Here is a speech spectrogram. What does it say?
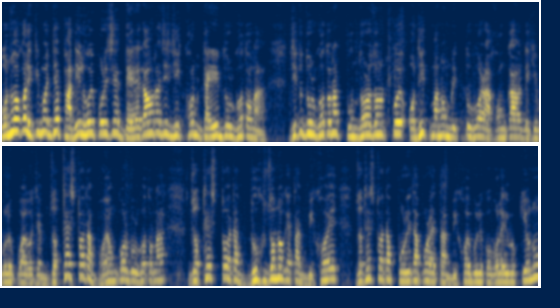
বন্ধুসকল ইতিমধ্যে ফাদিল হৈ পৰিছে ডেৰগাঁৱত আজি যিখন গাড়ীৰ দুৰ্ঘটনা। যিটো দুৰ্ঘটনাত পোন্ধৰজনতকৈ অধিক মানুহ মৃত্যু হোৱাৰ আশংকা দেখিবলৈ পোৱা গৈছে। যথেষ্ট এটা ভয়ংকৰ দুৰ্ঘটনা যথেষ্ট এটা দুখজনক এটা বিষয় যথেষ্ট এটা পৰিতাপৰ এটা বিষয় বুলি ক'ব লাগিব। কিয়নো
